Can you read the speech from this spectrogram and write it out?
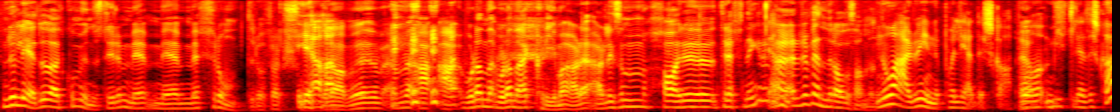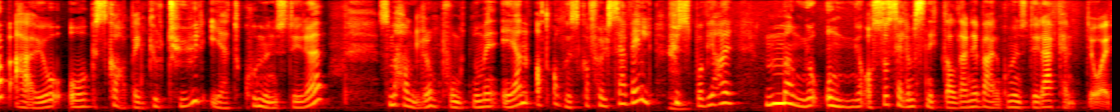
Men Du leder jo da et kommunestyre med, med, med fronter og fraksjoner. Ja. Men, er, er, hvordan, hvordan, er klimaet? Er det, er det liksom harde trefninger, eller ja. er dere venner alle sammen? Nå er du inne på lederskap. Og ja. mitt lederskap er jo å skape en kultur i et kommunestyre som handler om punkt nummer én at alle skal føle seg vel. Husk på, vi har mange unge også, selv om snittalderen i Bærum kommunestyre er 50 år.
